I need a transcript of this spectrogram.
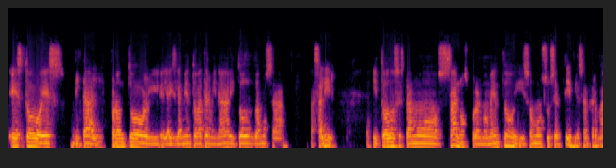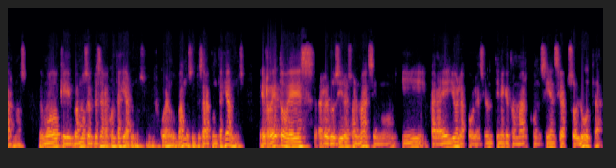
Esto es vital. Pronto el, el aislamiento va a terminar y todos vamos a, a salir y todos estamos sanos por el momento y somos susceptibles a enfermarnos. De modo que vamos a empezar a contagiarnos, ¿de acuerdo? Vamos a empezar a contagiarnos. El reto es reducir eso al máximo y para ello la población tiene que tomar conciencia absoluta.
